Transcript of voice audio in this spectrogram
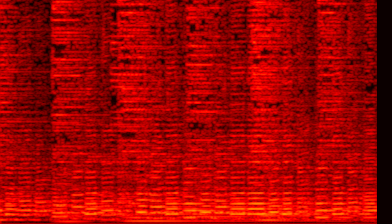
Thank you.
